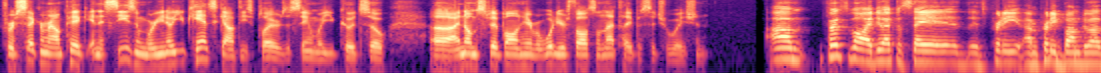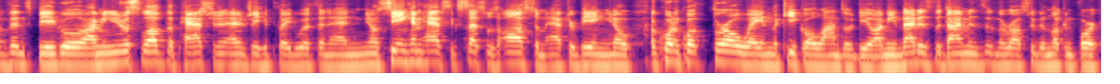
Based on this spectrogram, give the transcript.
for a second round pick in a season where you know you can't scout these players the same way you could. So uh, i know i'm spitballing here but what are your thoughts on that type of situation Um, first of all, I do have to say it's pretty. I'm pretty bummed about Vince Biegel. I mean, you just love the passion and energy he played with, and and you know, seeing him have success was awesome after being you know a quote unquote throwaway in the Kiko Alonso deal. I mean, that is the diamonds in the rough we've been looking for,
